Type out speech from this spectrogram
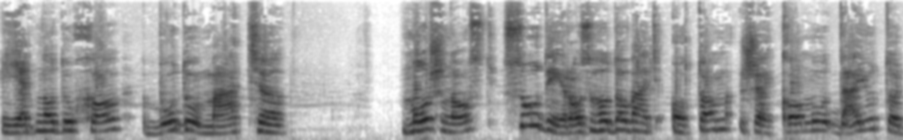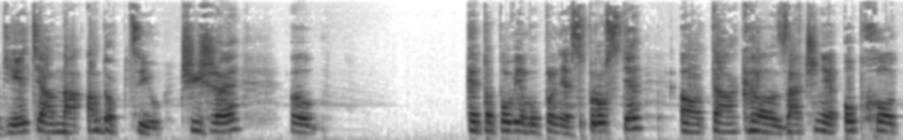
jednoducho budú mať e, možnosť súdy rozhodovať o tom, že komu dajú to dieťa na adopciu. Čiže, e, keď to poviem úplne sproste, tak začne obchod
